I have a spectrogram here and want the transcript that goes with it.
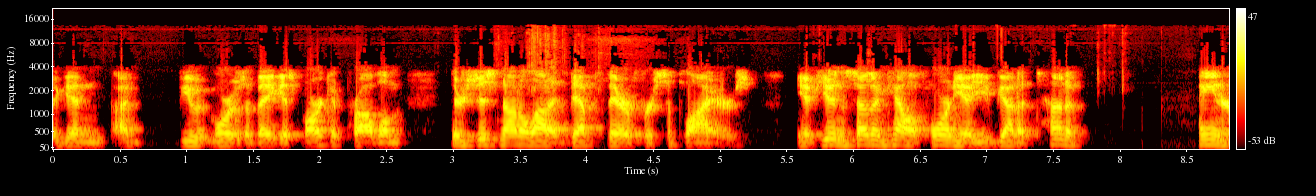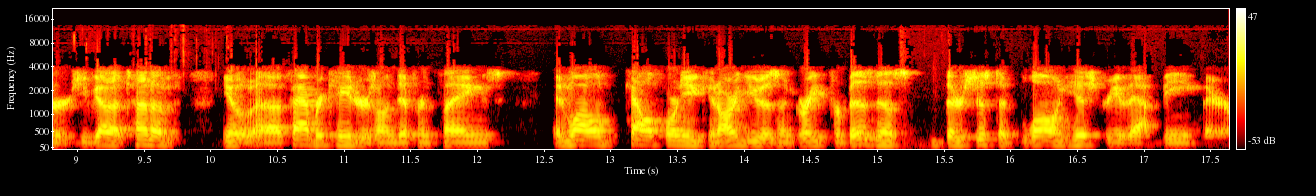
again, I view it more as a Vegas market problem. There's just not a lot of depth there for suppliers. You know, if you're in Southern California, you've got a ton of painters, you've got a ton of, you know, uh, fabricators on different things. And while California, you can argue, isn't great for business, there's just a long history of that being there.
